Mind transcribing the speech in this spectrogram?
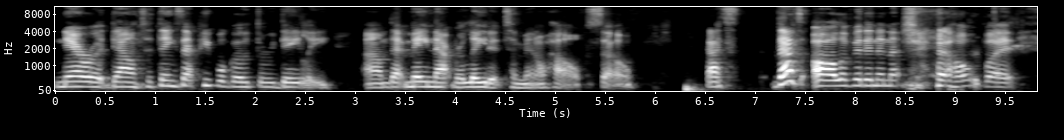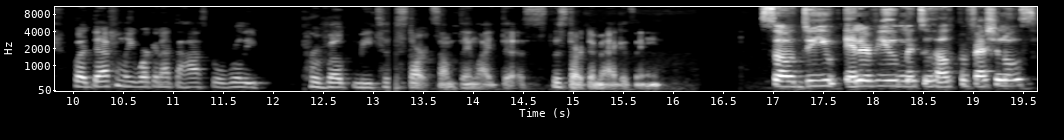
narrow it down to things that people go through daily um, that may not relate it to mental health. So that's that's all of it in a nutshell. but but definitely working at the hospital really provoked me to start something like this, to start the magazine. So do you interview mental health professionals?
